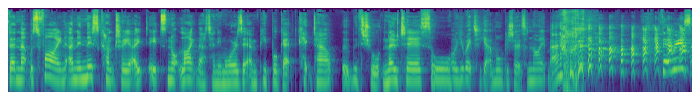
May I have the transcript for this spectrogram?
then that was fine. And in this country, I, it's not like that anymore, is it? And people get kicked out with short notice or. Oh, you wait to get a mortgage it's a nightmare. There is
